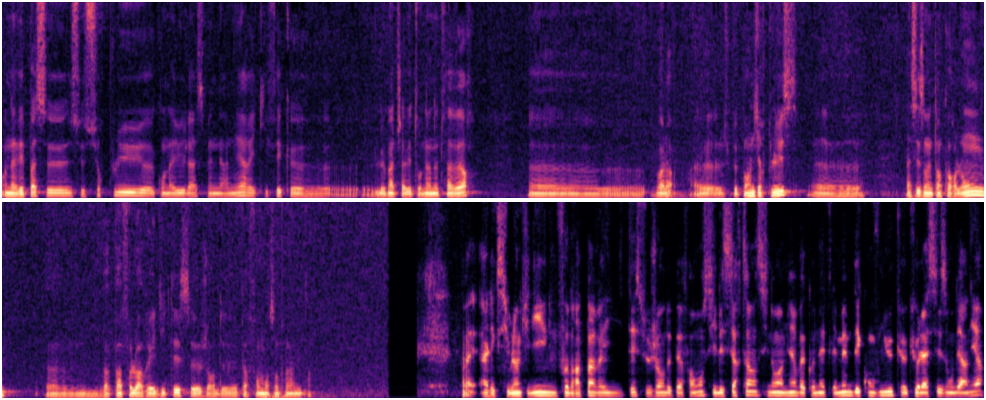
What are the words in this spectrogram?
on n'avait pas ce, surplus euh, qu'on a eu la semaine dernière et qui fait que euh, le match avait tourné en notre faveur. voilà, je peux pas en dire plus. la saison est encore longue. il va pas falloir rééditer ce genre de performance en première mi-temps. Alexis Blin qui dit il ne faudra pas rééditer ce genre de performance. Il est certain, sinon Amiens va connaître les mêmes déconvenus que, la saison dernière.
